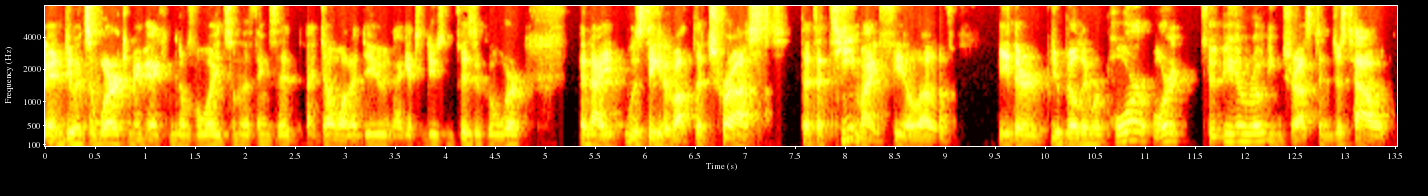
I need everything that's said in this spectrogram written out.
and doing some work, and maybe I can avoid some of the things that I don't want to do, and I get to do some physical work. And I was thinking about the trust that the team might feel of either you're building rapport or it could be eroding trust, and just how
